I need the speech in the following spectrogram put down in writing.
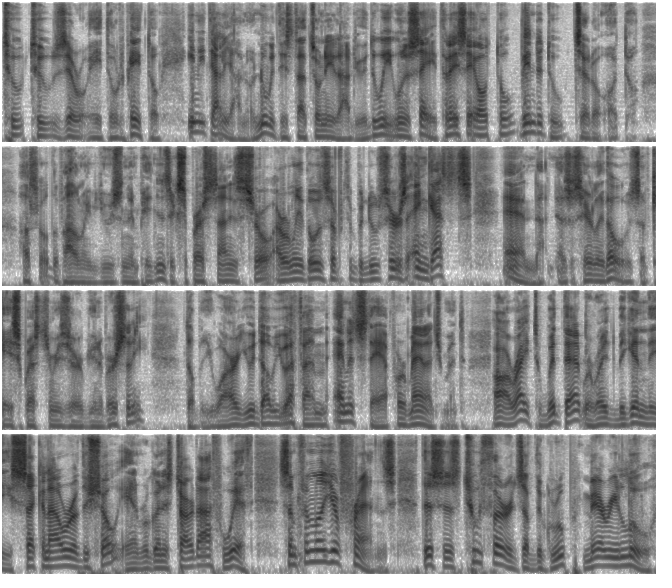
2208. Lo ripeto, in italiano, numero di stazione radio 216 368 2208. Also, the following views and opinions expressed on this show are only those of the producers and guests, and not necessarily those of Case Western Reserve University, WRUWFM, and its staff or management. All right, with that, we're ready to begin the second hour of the show, and we're going to start off with some familiar friends. This is two thirds of the group Marilu.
